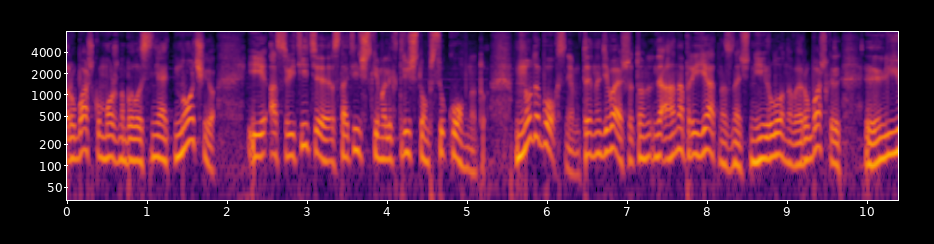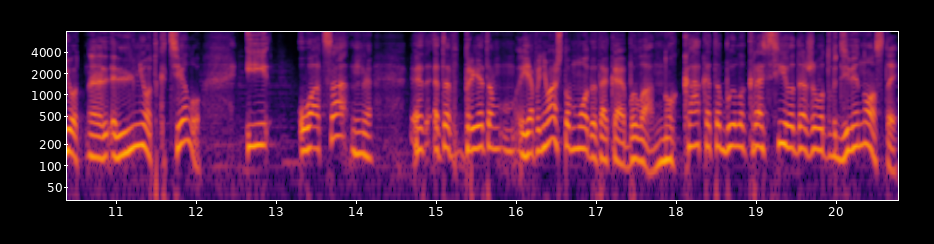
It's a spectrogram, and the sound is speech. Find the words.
Рубашку можно было снять ночью и осветить э, статическим электричеством всю комнату. Ну да бог с ним. Ты надеваешь эту... Она приятно, значит, нейлоновая рубашка льет, э, льнет к телу. И у отца это, это при этом, я понимаю, что мода такая была, но как это было красиво даже вот в 90-е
